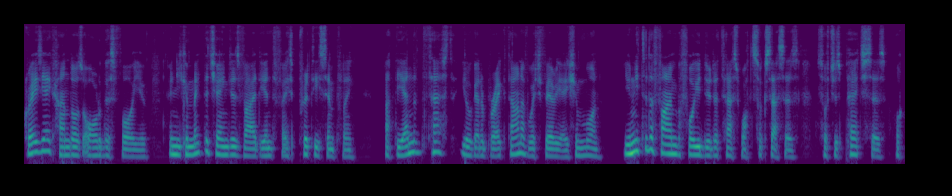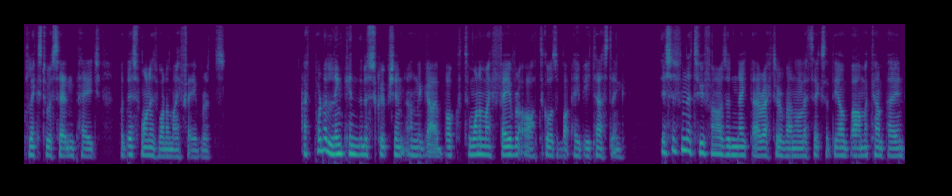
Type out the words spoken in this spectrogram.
Crazy Egg handles all of this for you, and you can make the changes via the interface pretty simply. At the end of the test, you'll get a breakdown of which variation won. You need to define before you do the test what success is, such as purchases or clicks to a certain page, but this one is one of my favorites. I've put a link in the description and the guidebook to one of my favorite articles about A-B testing. This is from the 2008 Director of Analytics at the Obama campaign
